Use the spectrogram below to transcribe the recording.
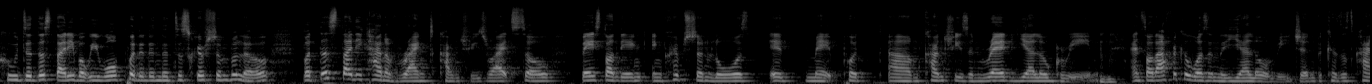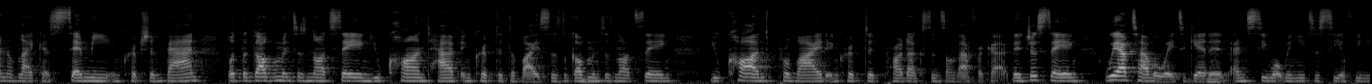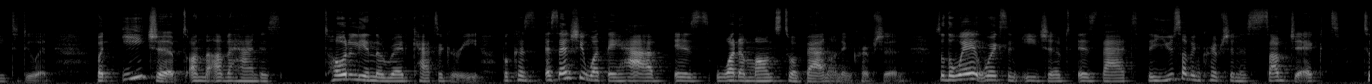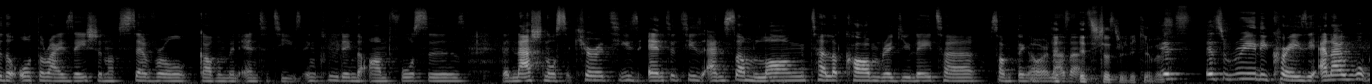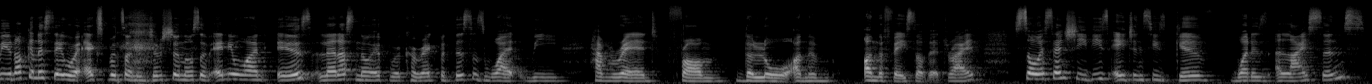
who did the study, but we will put it in the description below. But this study kind of ranked countries, right? So based on the en- encryption laws, it may put um, countries in red, yellow, green. Mm-hmm. And South Africa was in the yellow region because it's kind of like a semi encryption ban. But the government is not saying you can't have encrypted devices. The government mm-hmm. is not saying you can't provide encrypted products in South Africa. They're just saying we have to have a way to get mm-hmm. in and see what we need to see if we need to do it. But Egypt, on the other hand, is totally in the red category because essentially what they have is what amounts to a ban on encryption. So the way it works in Egypt is that the use of encryption is subject to the authorization of several government entities, including the armed forces, the national securities entities, and some long telecom regulator, something or another. It's, it's just ridiculous. It's it's really crazy, and I we're not gonna say we're experts on Egyptian law. So if anyone is, let us know if we're correct. But this is what we have read from the law on the on the face of it, right? So essentially, these agencies give what is a license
